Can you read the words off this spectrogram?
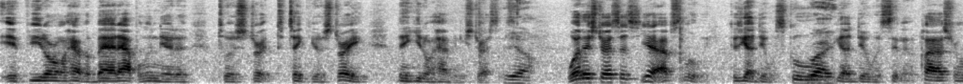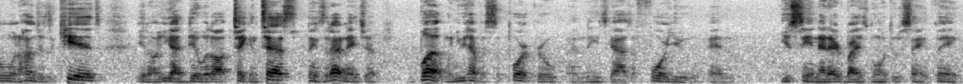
if you don't have a bad apple in there to to astray, to take you astray, then you don't have any stresses. Yeah. Were there stresses? Yeah, absolutely. Because you got to deal with school. Right. You got to deal with sitting in a classroom with hundreds of kids. You know, you got to deal with all, taking tests, things of that nature. But when you have a support group and these guys are for you, and you're seeing that everybody's going through the same thing,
